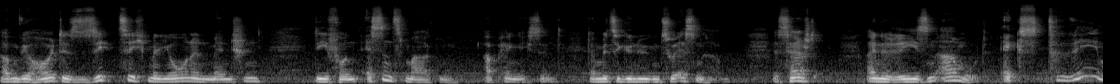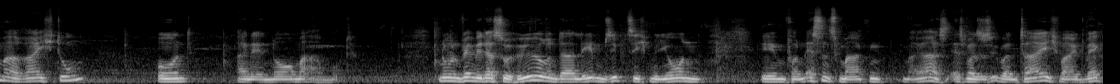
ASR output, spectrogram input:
haben wir heute 70 Millionen Menschen, die von Essensmarken abhängig sind, damit sie genügend zu essen haben. Es herrscht eine Riesenarmut, extremer Reichtum und eine enorme Armut. Nun, wenn wir das so hören, da leben 70 Millionen eben von Essensmarken, naja, erstmal ist es über den Teich, weit weg,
